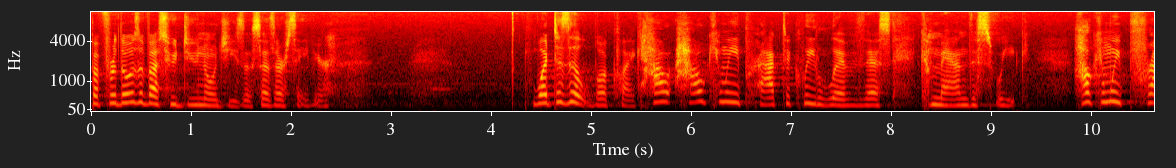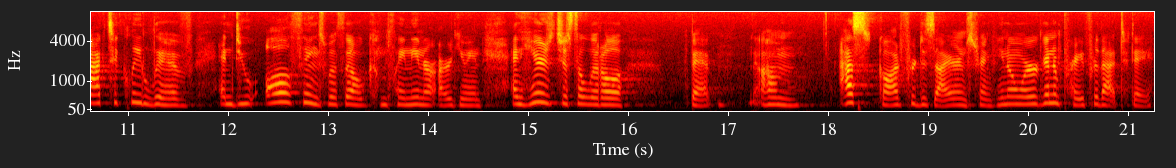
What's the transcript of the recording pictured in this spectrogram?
But for those of us who do know Jesus as our Savior, what does it look like? How, how can we practically live this command this week? How can we practically live and do all things without complaining or arguing? And here's just a little bit. Um, ask God for desire and strength. You know, we're going to pray for that today.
